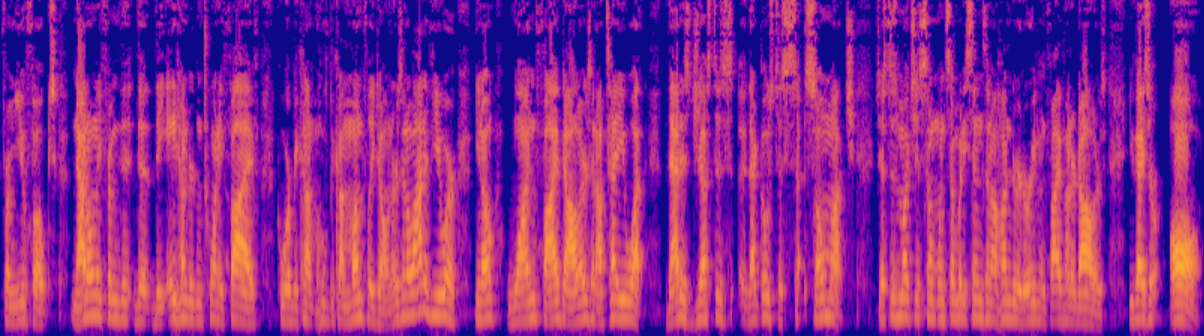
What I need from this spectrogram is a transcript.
from you folks. Not only from the the, the 825 who are become who've become monthly donors, and a lot of you are you know one five dollars, and I'll tell you what that is just as that goes to so, much, just as much as some when somebody sends in a hundred or even five hundred dollars. You guys are all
